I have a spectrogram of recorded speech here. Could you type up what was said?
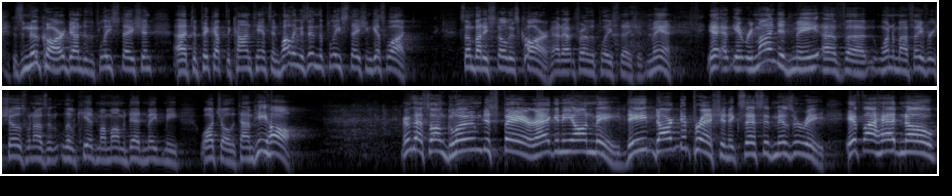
his new car, down to the police station uh, to pick up the contents. And while he was in the police station, guess what? Somebody stole his car out, out in front of the police station. Man, it reminded me of uh, one of my favorite shows when I was a little kid. My mom and dad made me watch all the time. Hee Haw. Remember that song, Gloom, Despair, Agony on Me, Deep, Dark Depression, Excessive Misery. If I had no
